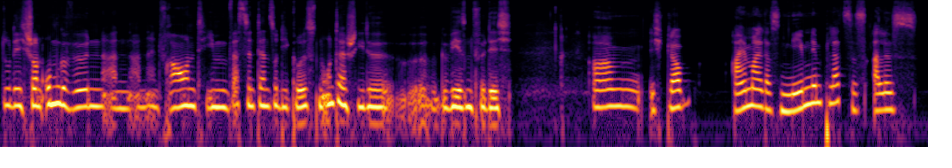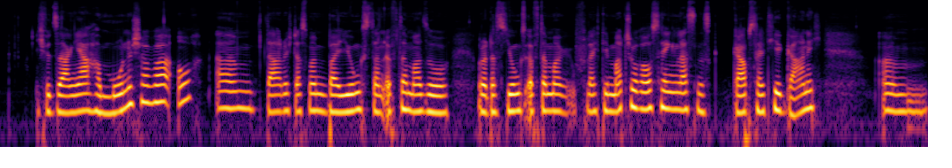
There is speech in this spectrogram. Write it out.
du dich schon umgewöhnen an, an ein Frauenteam. Was sind denn so die größten Unterschiede äh, gewesen für dich? Ähm, ich glaube, einmal das neben dem Platz, das alles ich würde sagen, ja, harmonischer war auch. Ähm, dadurch, dass man bei Jungs dann öfter mal so, oder dass Jungs öfter mal vielleicht den Macho raushängen lassen, das gab's halt hier gar nicht. Ähm,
